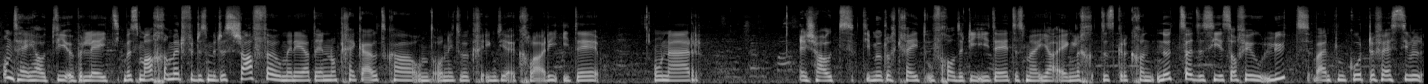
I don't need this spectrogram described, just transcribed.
Und haben halt wie überlegt, was machen wir, für dass wir das schaffen, weil wir ja dann noch kein Geld hatten und auch nicht wirklich irgendwie eine klare Idee. Und dann ist halt die Möglichkeit aufgekommen, oder die Idee, dass man ja eigentlich das gerade nutzen könnte, dass hier so viele Leute während dem Gurtenfestival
